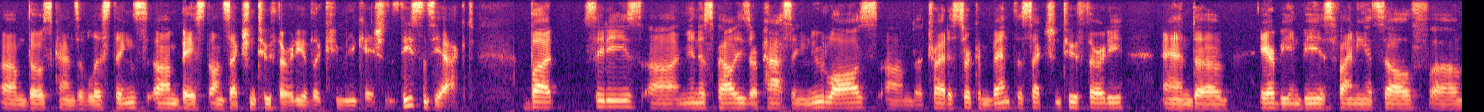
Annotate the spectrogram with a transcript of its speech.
um, those kinds of listings um, based on Section 230 of the Communications Decency Act. But cities uh, and municipalities are passing new laws um, that try to circumvent the Section 230, and uh, Airbnb is finding itself uh,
